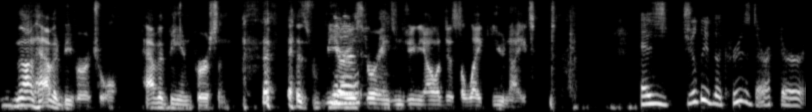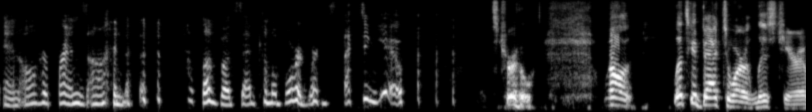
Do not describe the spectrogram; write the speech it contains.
not have it be virtual have it be in person as VR you know, historians and genealogists alike unite. As Julie, the cruise director, and all her friends on Love Boat said, come aboard, we're expecting you. it's true. Well, let's get back to our list here.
